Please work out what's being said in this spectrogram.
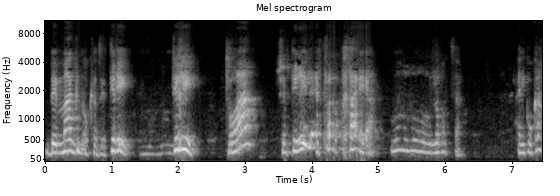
במגנו כזה. תראי, תראי, את רואה? שתראי לאיפה את חיה. או, לא רוצה. אני כל כך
